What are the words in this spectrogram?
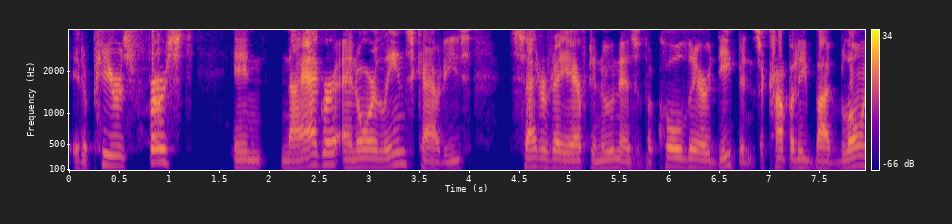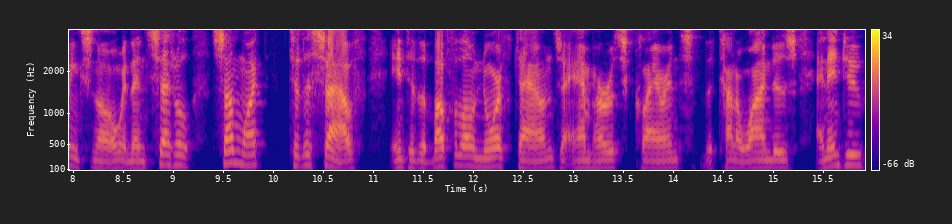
it appears first in Niagara and Orleans counties Saturday afternoon as the cold air deepens, accompanied by blowing snow, and then settle somewhat to the south into the Buffalo North towns, Amherst, Clarence, the Tonawandas, and into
